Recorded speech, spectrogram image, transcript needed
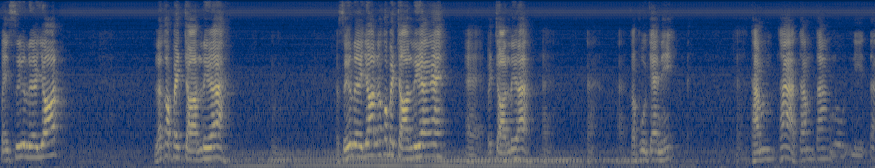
ไปซื้อเรือยอทแล้วก็ไปจอดเรือ ซื้อเรือยอทแล้วก็ไปจอดเรือไงไปจอดเรือก็พูดแค่นี้ทำท่าทำทางนู่นนี่แต่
